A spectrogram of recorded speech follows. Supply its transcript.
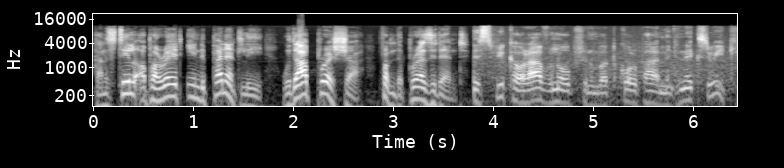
can still operate independently without pressure from the president. The speaker will have no option but call parliament next week.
